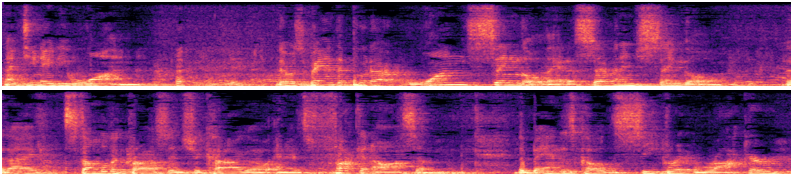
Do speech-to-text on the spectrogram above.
1981. There was a band that put out one single. They had a seven-inch single that I've stumbled across in Chicago, and it's fucking awesome. The band is called Secret Rocker.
